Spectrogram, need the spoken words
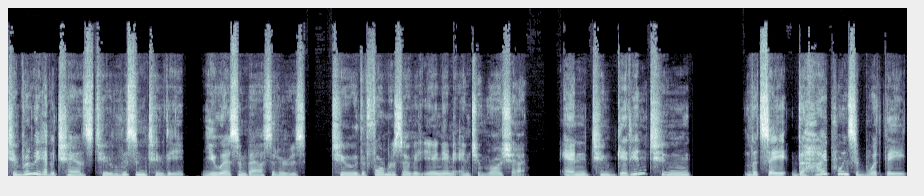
to really have a chance to listen to the U.S. ambassadors to the former Soviet Union and to Russia, and to get into, let's say, the high points of what they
